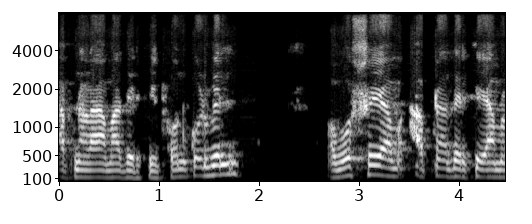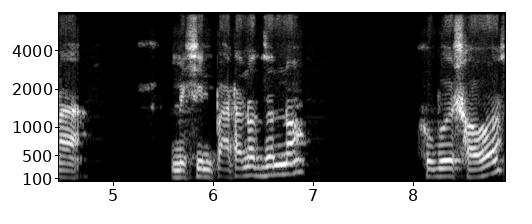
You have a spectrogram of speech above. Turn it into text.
আপনারা আমাদেরকে ফোন করবেন। অবশ্যই আপনাদেরকে আমরা মেশিন পাঠানোর জন্য খুবই সহজ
